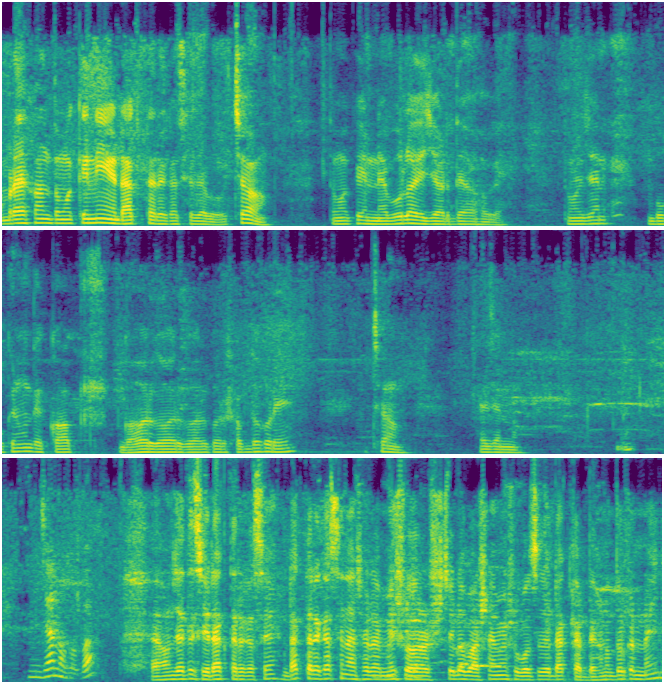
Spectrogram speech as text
আমরা এখন তোমাকে নিয়ে ডাক্তারের কাছে যাব বুঝছ? তোমাকে নেবুলাইজার দেওয়া হবে। তোমার যেন বুকের মধ্যে কফ ঘর ঘর ঘর ঘর শব্দ করে বুঝছ? এই জন্য। জানো বাবা? এখন যাইতেছি ডাক্তারের কাছে। ডাক্তারের কাছে না আসলে মেশো আসছিল বাসায় মেশো বলছে যে ডাক্তার দেখানোর দরকার নাই।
